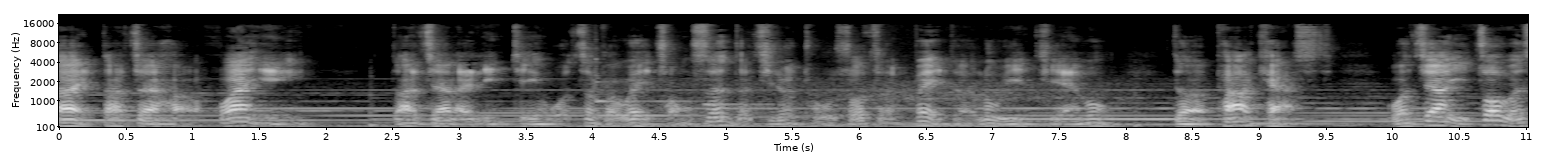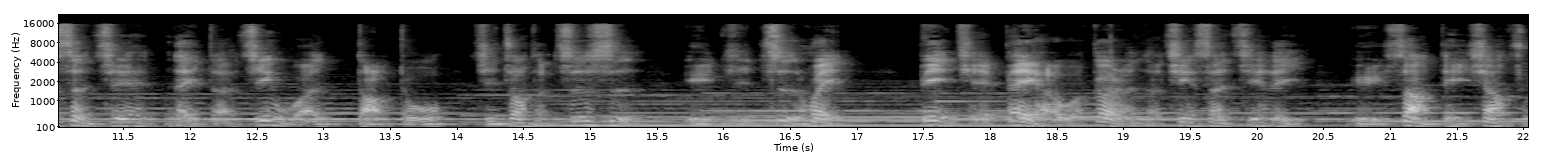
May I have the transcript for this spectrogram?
嗨，大家好，欢迎大家来聆听我这个为重生的基督徒所准备的录音节目的 Podcast。我将以中文圣经内的经文导读其中的知识以及智慧，并且配合我个人的亲身经历与上帝相处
